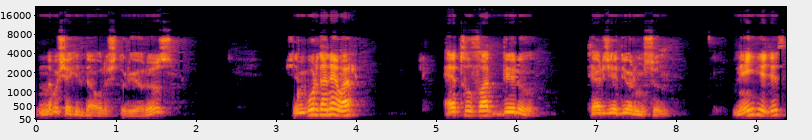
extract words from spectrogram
Bunu da bu şekilde oluşturuyoruz. Şimdi burada ne var? Etufaddilu. Tercih ediyor musun? Neyi diyeceğiz?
